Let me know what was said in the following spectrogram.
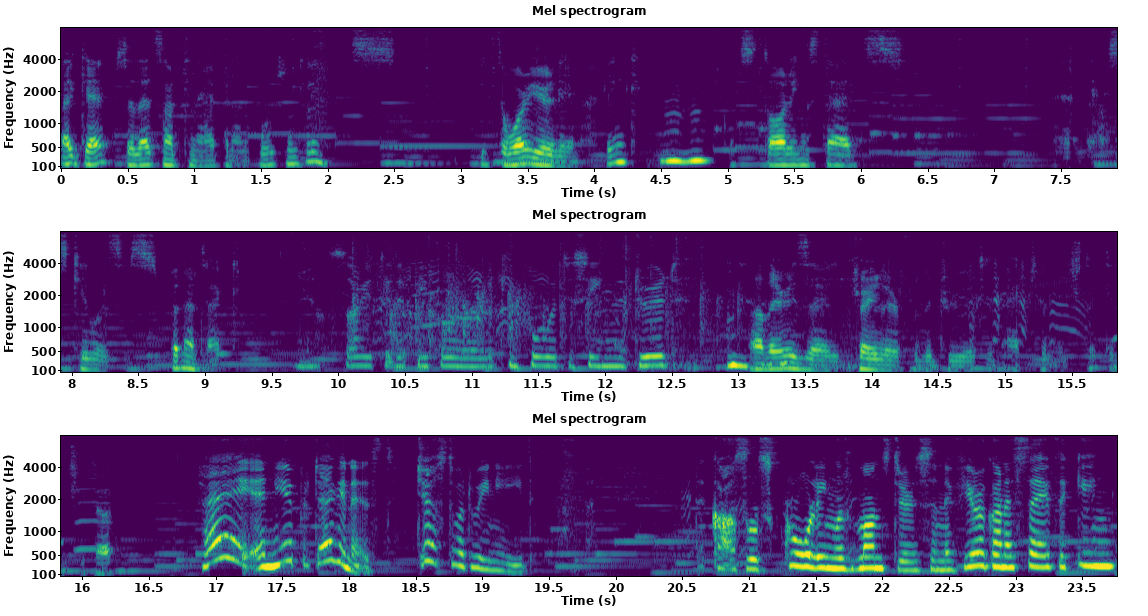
Okay, so that's not gonna happen unfortunately. Let's pick the warrior then, I think. Mm-hmm. Got starting stats. And our skill is spin attack. Yeah, sorry to the people who are looking forward to seeing the druid. Now there is a trailer for the Druid in action which they can check out. Hey, a new protagonist. Just what we need. The castle's crawling with monsters, and if you're gonna save the king,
